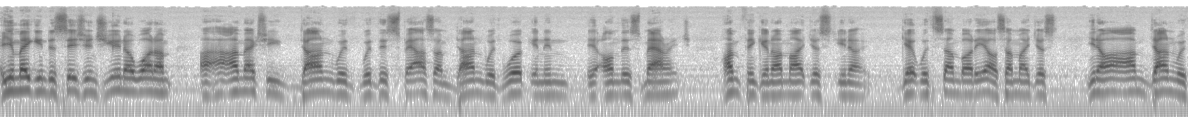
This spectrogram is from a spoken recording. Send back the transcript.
Are you making decisions? You know what? I'm I'm actually done with, with this spouse. I'm done with working in on this marriage. I'm thinking I might just you know get with somebody else. I might just you know I'm done with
